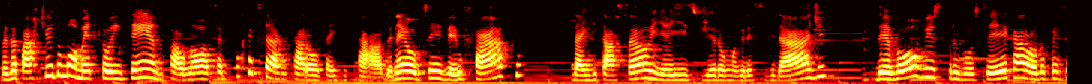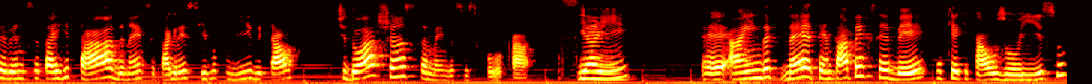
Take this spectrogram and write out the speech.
Mas a partir do momento que eu entendo, falo, nossa, por que será que a Carol está irritada? Né? Eu observei o fato da irritação e aí isso gerou uma agressividade. Devolvo isso para você, Carol, tô percebendo que você está irritada, né? Que você está agressiva comigo e tal. Te dou a chance também de você se colocar. Sim. E aí, é, ainda, né, tentar perceber o que que causou isso.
